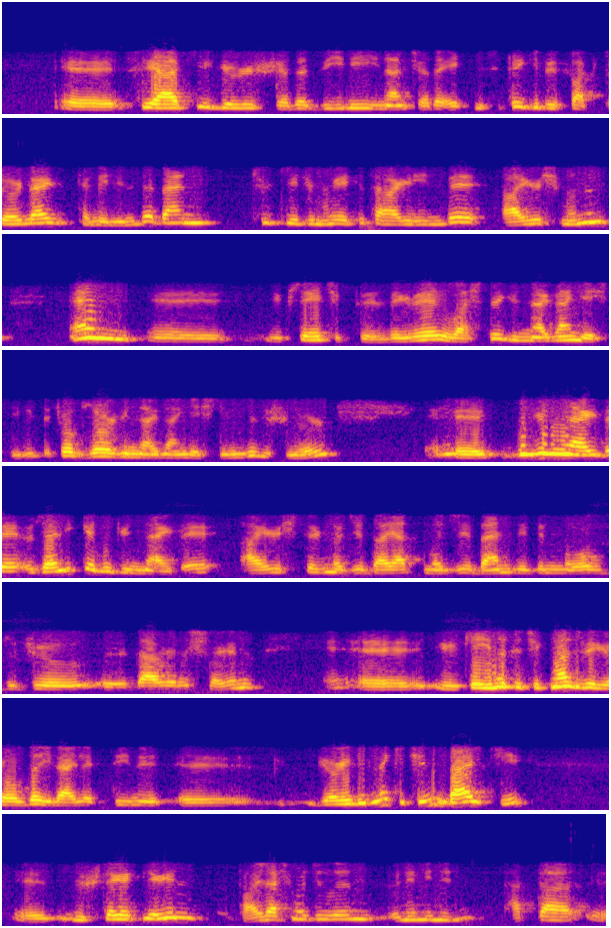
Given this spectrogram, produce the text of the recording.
e, siyasi görüş ya da dini inanç ya da etnisite gibi faktörler temelinde ben Türkiye Cumhuriyeti tarihinde ayrışmanın en e, yükseğe çıktığı, zirveye ulaştığı günlerden geçtiğimizi, çok zor günlerden geçtiğimizi düşünüyorum. E, bugünlerde, özellikle bugünlerde ayrıştırmacı, dayatmacı, ben dedim olducu e, davranışların e, ülkeyi nasıl çıkmaz bir yolda ilerlettiğini e, görebilmek için belki e, müştereklerin paylaşmacılığın öneminin hatta e,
